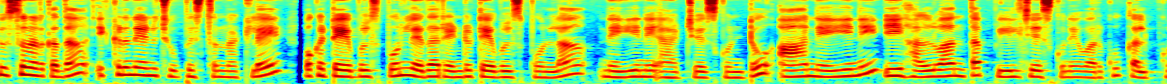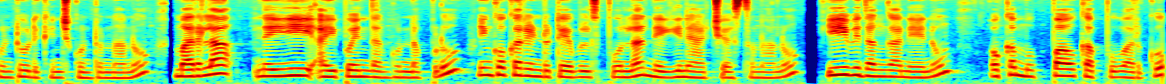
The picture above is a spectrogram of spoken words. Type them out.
చూస్తున్నారు కదా ఇక్కడ నేను చూపిస్తున్నట్లే ఒక టేబుల్ స్పూన్ లేదా రెండు టేబుల్ స్పూన్ల నెయ్యిని యాడ్ చేసుకుంటూ ఆ నెయ్యిని ఈ హల్వా అంతా పీల్ చేసుకునే వరకు కలుపుకుంటూ ఉడికించుకుంటున్నాను. మరలా నెయ్యి అయిపోయింది అనుకున్నప్పుడు ఇంకొక రెండు టేబుల్ స్పూన్ల నెయ్యిని యాడ్ చేస్తున్నాను. ఈ విధంగా నేను ఒక ముప్పావు కప్పు వరకు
